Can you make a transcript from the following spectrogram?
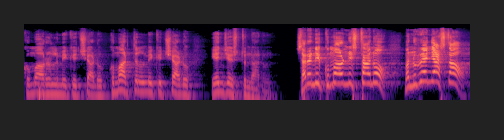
కుమారులు మీకు ఇచ్చాడు కుమార్తెలు మీకు ఇచ్చాడు. ఏం చేస్తున్నారు సరే నీ కుమారుని ఇస్తాను. మరి నువ్వేం చేస్తావు?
